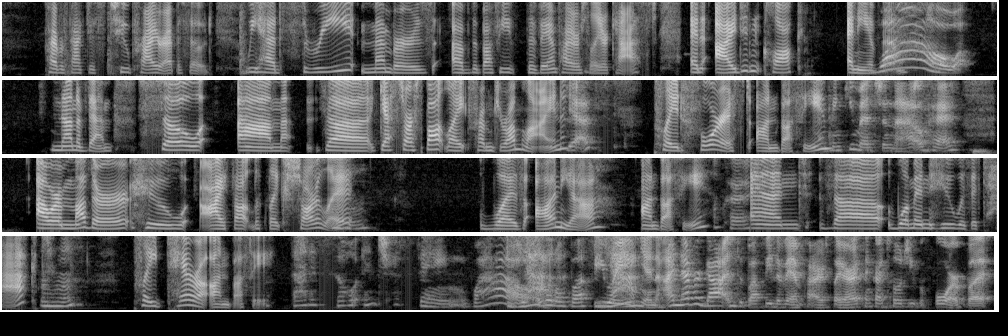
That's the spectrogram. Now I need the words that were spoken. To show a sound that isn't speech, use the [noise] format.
Private Practice 2 prior episode, we had three members of the Buffy the Vampire Slayer cast, and I didn't clock any of them. wow! None of them. So, um, the guest star spotlight from Drumline Yes, played Forrest on Buffy. I think you mentioned that. Okay. Our mother, who I thought looked like Charlotte, Mhm. was Anya on Buffy. Okay. And the woman who was attacked Mhm. played Tara on Buffy. That is so interesting. Wow. Yeah. A little Buffy Yeah. reunion. I never got into Buffy the Vampire Slayer. I think I told you before, but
